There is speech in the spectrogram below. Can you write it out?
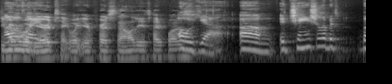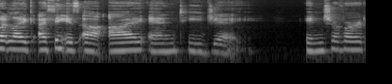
Do you I remember what like- your ta- what your personality type was? Oh yeah. Um, it changed a little bit, but like I think it's uh INTJ, introvert,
